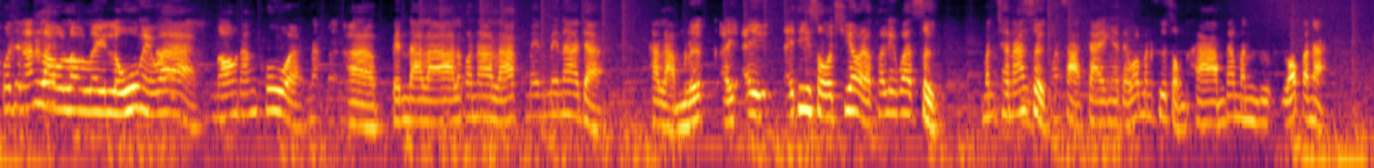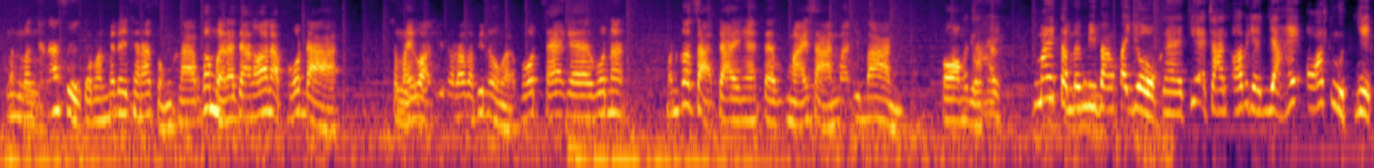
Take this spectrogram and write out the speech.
เพราะฉะนั้นเราเราเลยรู้ไงว่า น้องทั้งคู่อะน่ะอ่าเป็นดาราแล้วก็น่ารักไม่ไม่น่าจะถลำลึกไอ้ไอ้ไอ้ที่โซเชียลเขาเรียกว่าศึก มันชนะศึกมันสะใจไงแต่ว่ามันคือสงครามถ้ามันลบกันอะมันมันชนะศึกแต่มันไม่ได้ชนะสงครามก็เหมือนอาจารย์น้อยน่ะโพสต์ด่า สมัยก่อนที่ทะเลาะกับพี่หนุ่มอะโพสต์แซะแกโพสต์นั่นมันก็สะใจไงแต่หมายสารมาที่บ้านกองอยู่เข้าใจไม่แต่มันมีบางประโยคไงที่อาจารย์ออสไปอย่าให้ออสหงุดหงิด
